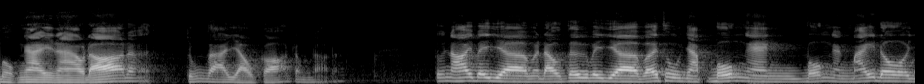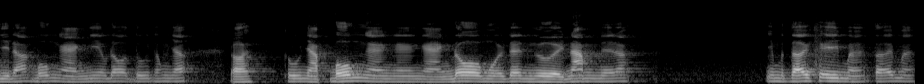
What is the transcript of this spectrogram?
một ngày nào đó đó chúng ta giàu có trong đó đó. Tôi nói bây giờ mà đầu tư bây giờ với thu nhập bốn ngàn bốn ngàn mấy đô gì đó bốn ngàn nhiêu đô tôi không nhớ. Rồi thu nhập bốn ngàn, ngàn đô một trên người năm vậy đó. Nhưng mà tới khi mà tới mà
